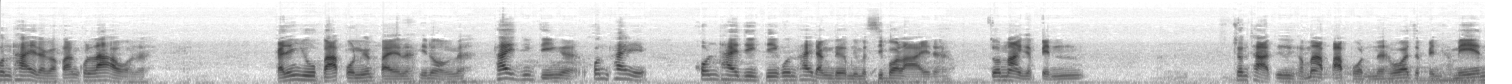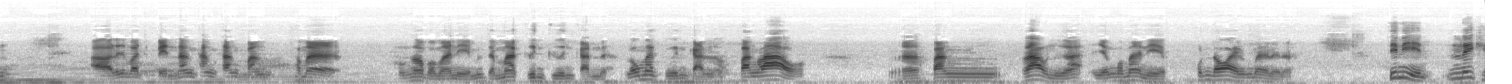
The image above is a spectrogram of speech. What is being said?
คนไทยแล้วก็ฟังคนลาวนะก็ยังอยู่ปะปนกันไปนะพี่น้องนะไทยจริง ๆ อะ คนไทย คนไทยจริง ๆ คนไทยดังเดิมนี่มันสิบ่หลายนะส่วนมากจะเป็นชนชาติอื่นเข้ามาปะปนนะเพราะว่าจะเป็นเขมรอ่าหรือว่าจะเป็นทั้งทั้งทั้งฟังพม่า ของเฮาประมาณนี้มันจะมากกืนกืนๆกันนะลงมากกืนกันเนาะฟังเล่าวนะฟังเล่าเหนืออหยังประมาณนี้คนด้อยลงมาเนี่ยนะที่นี่ในเข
